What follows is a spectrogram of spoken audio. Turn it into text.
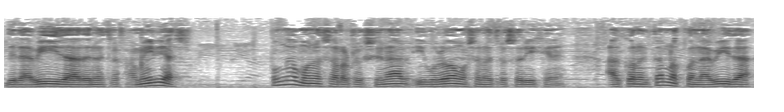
de la vida de nuestras familias? Pongámonos a reflexionar y volvamos a nuestros orígenes, a conectarnos con la vida,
